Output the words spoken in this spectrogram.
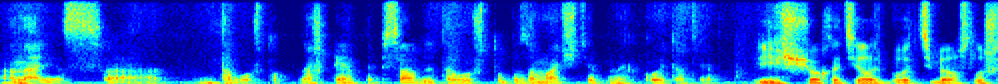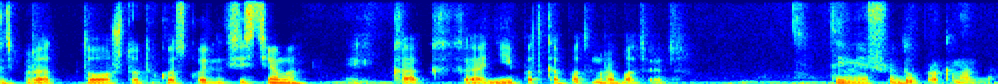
анализ а, того, что наш клиент написал, для того, чтобы замачить это на какой-то ответ. Еще хотелось бы от тебя услышать про то, что такое скоринг-система и как они под капотом работают. Ты имеешь в виду про команду?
